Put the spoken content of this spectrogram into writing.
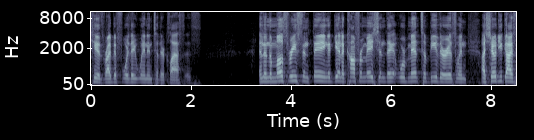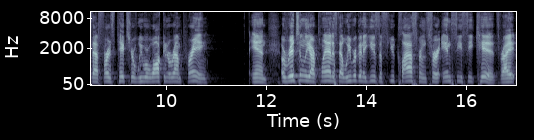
kids right before they went into their classes. And then the most recent thing, again, a confirmation that we're meant to be there is when I showed you guys that first picture, we were walking around praying. And originally, our plan is that we were going to use a few classrooms for NCC kids, right?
